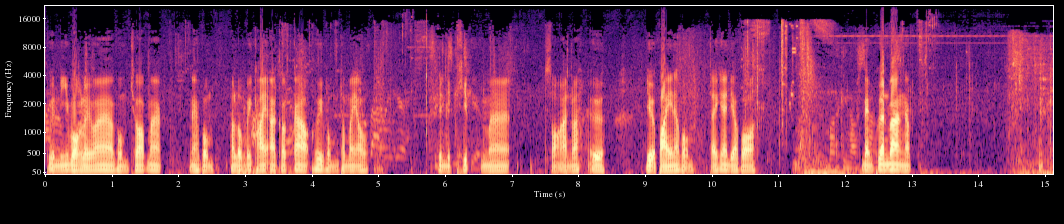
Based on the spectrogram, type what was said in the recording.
ปืนนี้บอกเลยว่าผมชอบมากนะครับผมอารมณ์คล้ายๆ R99 เฮ้ยผมทำไมเอาเป็นเด็กคิดมาสองอันวะเออ เยอะไปนะผมใช้แค่เดียวพอ แบ่งเพื่อนบ้างครับ โอเค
